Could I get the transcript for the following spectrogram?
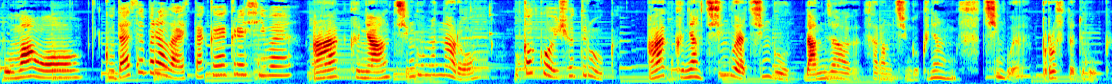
고마워. Куда собралась такая красивая? 아, 그냥 친구 만나러. Какой еще друг? 아, 그냥 친구야, 친구. 남자 사람 친구. 그냥 친구야. Просто друг.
